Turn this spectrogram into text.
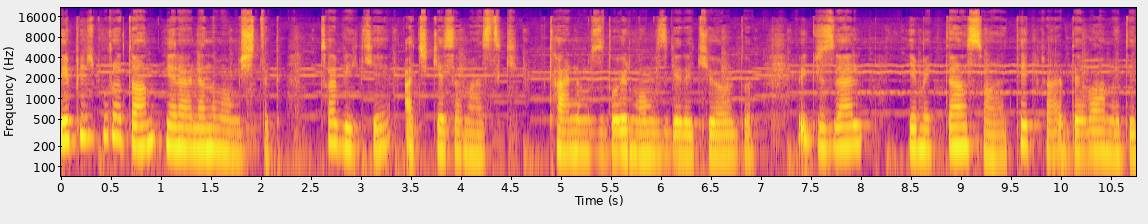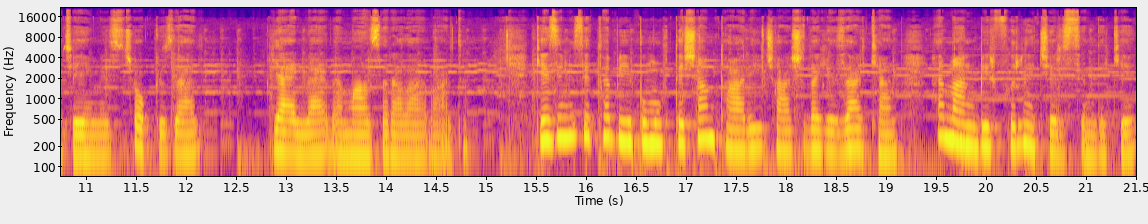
Ve biz buradan yararlanamamıştık. Tabii ki aç gezemezdik. Karnımızı doyurmamız gerekiyordu. Ve güzel yemekten sonra tekrar devam edeceğimiz çok güzel yerler ve manzaralar vardı. Gezimizi tabii bu muhteşem tarihi çarşıda gezerken hemen bir fırın içerisindeki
